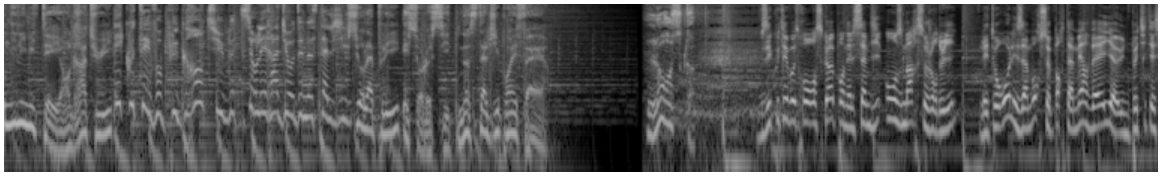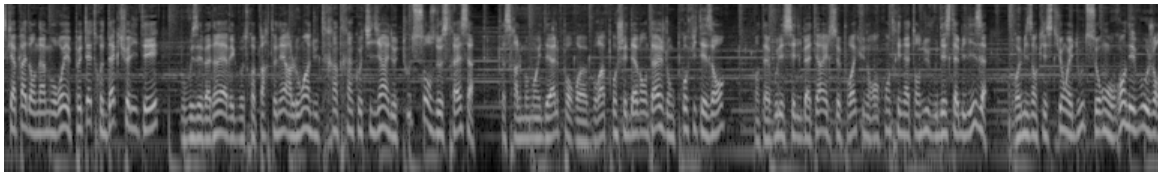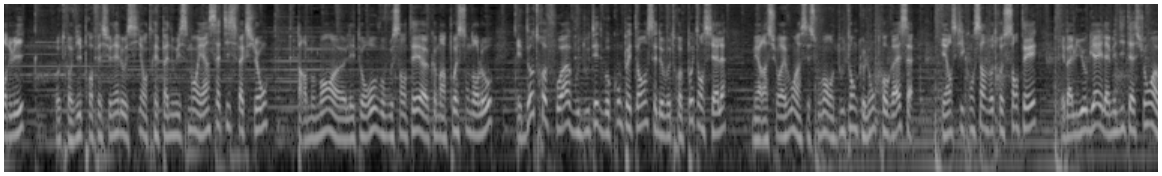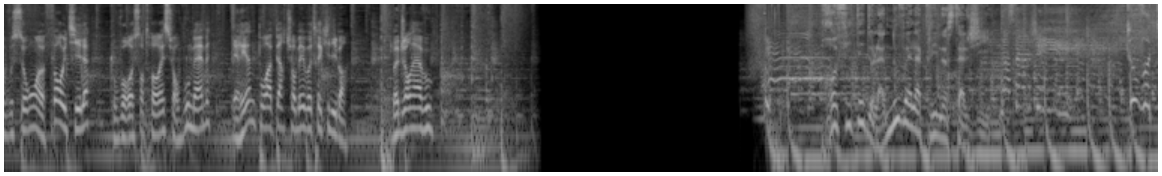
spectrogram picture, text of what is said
en illimité et en gratuit Écoutez vos plus grands tubes sur les radios de Nostalgie. sur l'appli et sur le site nostalgie.fr. L'horoscope. Vous écoutez votre horoscope, on est le samedi 11 mars aujourd'hui. Les taureaux, les amours se portent à merveille, une petite escapade en amoureux est peut-être d'actualité. Vous vous évaderez avec votre partenaire loin du train-train quotidien et de toute source de stress. Ça sera le moment idéal pour euh, vous rapprocher davantage, donc profitez-en. Quant à vous les célibataires, il se pourrait qu'une rencontre inattendue vous déstabilise. Remise en question et doutes seront au rendez-vous aujourd'hui. Votre vie professionnelle aussi entre épanouissement et insatisfaction. Par moments, euh, les taureaux, vous vous sentez euh, comme un poisson dans l'eau, et d'autres fois, vous doutez de vos compétences et de votre potentiel. Mais rassurez-vous, hein, c'est souvent en doutant que l'on progresse. Et en ce qui concerne votre santé, eh ben, le yoga et la méditation euh, vous seront fort utiles. Vous vous recentrerez sur vous-même et rien ne pourra perturber votre équilibre. Bonne journée à vous Profitez de la nouvelle appli Nostalgie.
